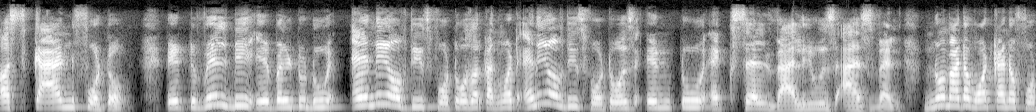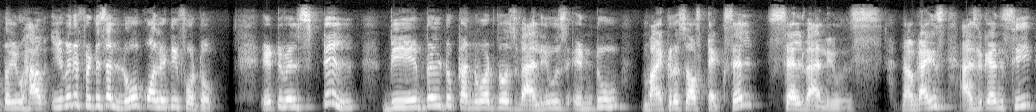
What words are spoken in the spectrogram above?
a scanned photo, it will be able to do any of these photos or convert any of these photos into Excel values as well. No matter what kind of photo you have, even if it is a low quality photo, it will still be able to convert those values into Microsoft Excel cell values. Now guys, as you can see,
